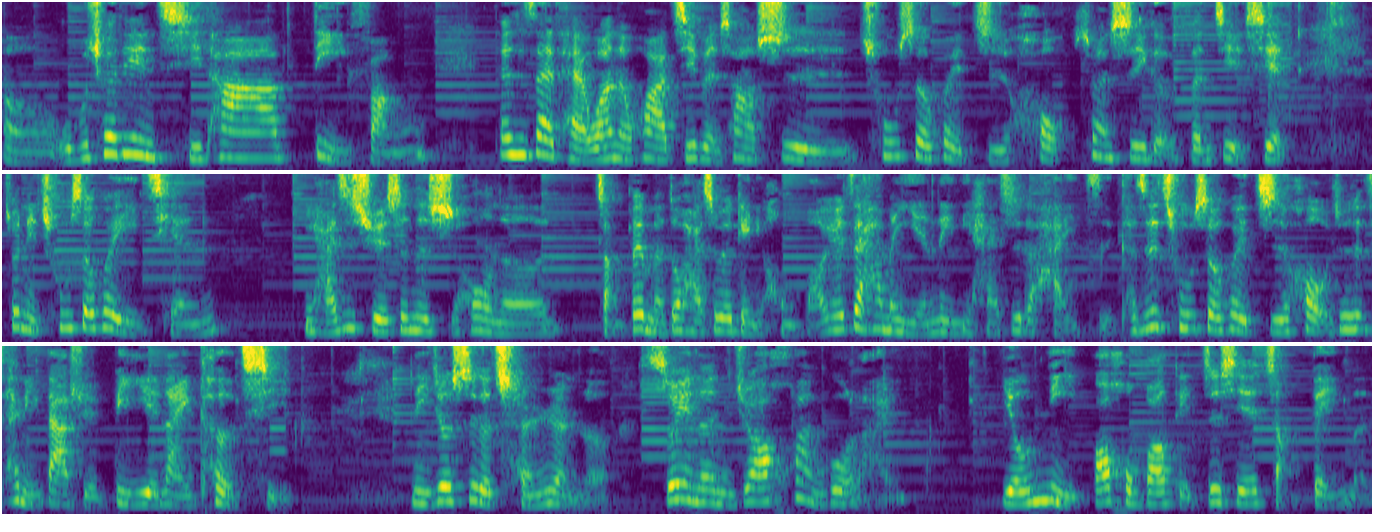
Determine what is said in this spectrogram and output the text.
呃，我不确定其他地方，但是在台湾的话，基本上是出社会之后算是一个分界线。就你出社会以前，你还是学生的时候呢，长辈们都还是会给你红包，因为在他们眼里你还是个孩子。可是出社会之后，就是在你大学毕业那一刻起，你就是个成人了。所以呢，你就要换过来，由你包红包给这些长辈们。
